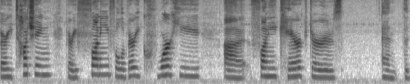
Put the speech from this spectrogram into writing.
very touching, very funny, full of very quirky, uh, funny characters, and the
